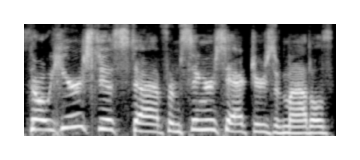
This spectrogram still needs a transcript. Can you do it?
So here's just uh, from singers to actors of models.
